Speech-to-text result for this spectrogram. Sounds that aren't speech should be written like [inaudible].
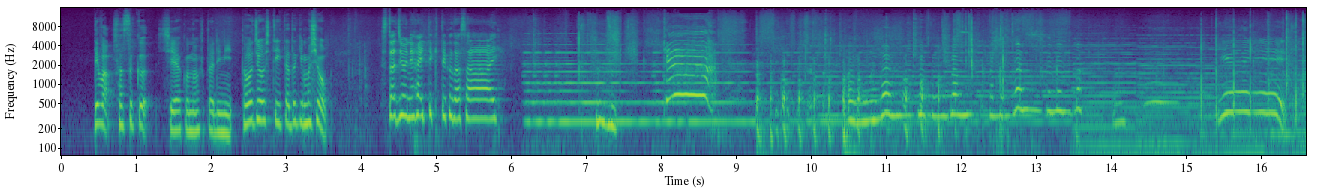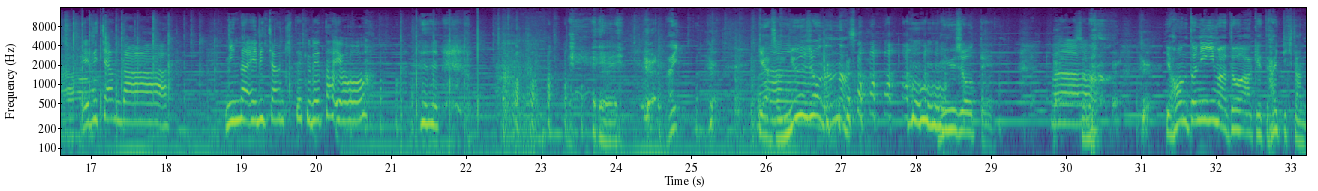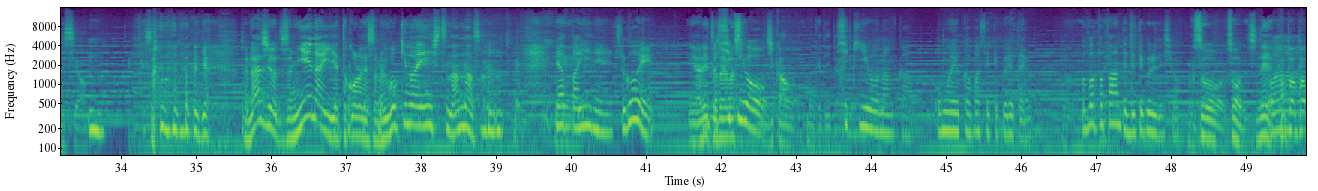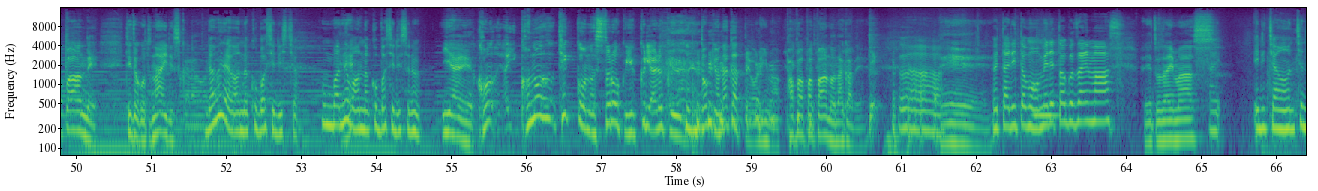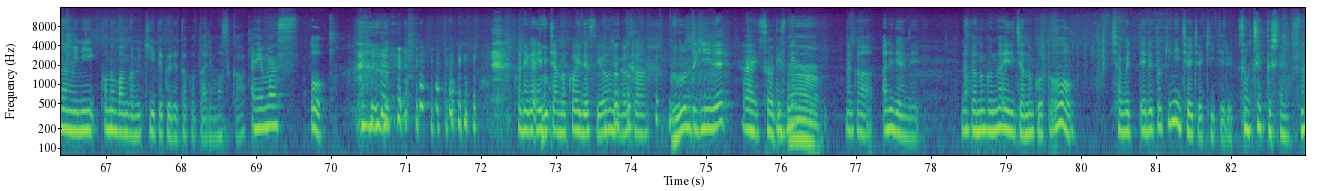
では早速主役の2人に登場していただきましょう。スタジオに入ってきてください [laughs] [laughs] イエーイエリちゃんだみんなエリちゃん来てくれたよ [laughs] えーはい。いや、その入場なんなんですか？[laughs] 入場って。そのわ。いや、本当に今ドア開けて入ってきたんですよ。う [laughs] いや、ラジオで見えないところでその動きの演出なんなんですか？ー [laughs] やっぱいいねすごいいや、ありがとうございます。時間を設けていただいて。式をなんか思い浮かばせてくれたよパパパパンって出てくるでしょまあそう、そうですね。パパパパーンで出たことないですから。ダメだよあんな小走りしちゃう本番でもあんな小走りするんいやいや、この、この結構なストロークゆっくり歩く [laughs] 度胸なかったよ、俺今。パパパパーンの中で。うわーええ二人ともおめでとうございますありがとうございます。はいえりちゃんちなみにこの番組聞いてくれたことありますか？あります。お [laughs] これがえりちゃんの声ですよ皆さん部分的にね。はい、そうですね。うん。なんかあれだよね中野くんがえりちゃんのことを喋ってる時にちょいちょい聞いてるそう、チェックしてます。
